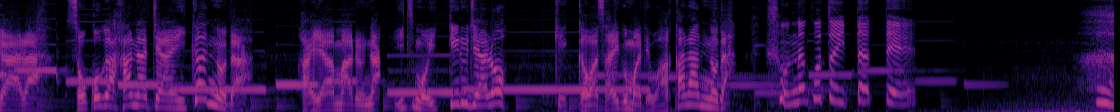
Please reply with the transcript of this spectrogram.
から。そこが花ちゃんいかんのだ。早まるな。いつも言ってるじゃろ。結果は最後までわからんのだ。そんなこと言ったって。は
